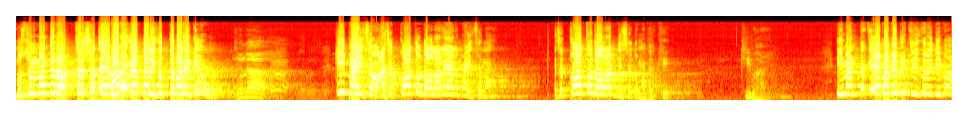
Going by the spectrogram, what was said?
মুসলমানদের রক্তের সাথে এভাবে গাদ্দারি করতে পারে কেউ? কি পাইছো? আচ্ছা কত ডলারে আর পাইছো না? আচ্ছা কত ডলার দিছে তোমাদেরকে? কি ভাই? ইমানটাকে এভাবে বিক্রি করে দিবা?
